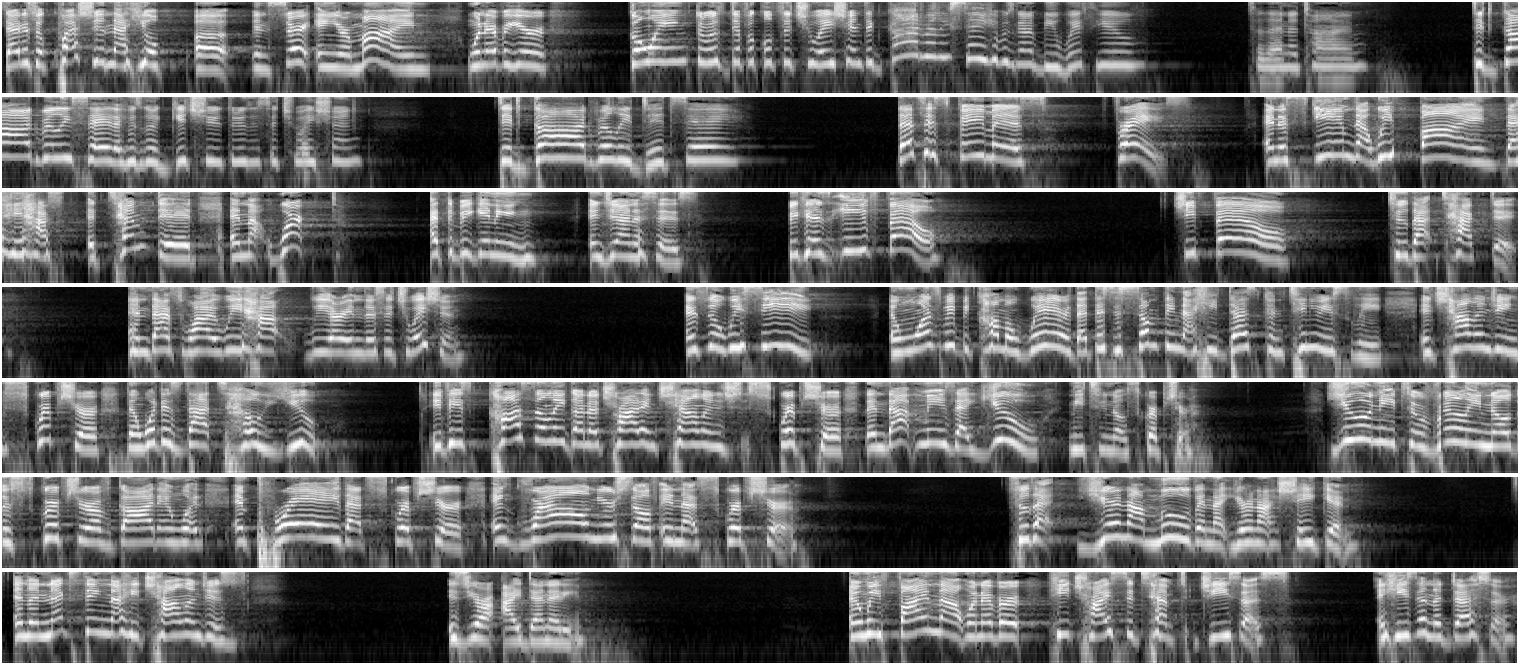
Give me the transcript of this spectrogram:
That is a question that he'll uh, insert in your mind whenever you're going through a difficult situation. Did God really say he was going to be with you to the end of time? Did God really say that he was going to get you through the situation? Did God really did say? That's his famous phrase. And a scheme that we find that he has attempted and that worked at the beginning in Genesis because Eve fell. She fell to that tactic. And that's why we have we are in this situation. And so we see and once we become aware that this is something that he does continuously in challenging scripture, then what does that tell you? If he's constantly to try and challenge scripture, then that means that you need to know scripture. You need to really know the scripture of God and what and pray that scripture and ground yourself in that scripture so that you're not moved and that you're not shaken. And the next thing that he challenges is your identity. And we find that whenever he tries to tempt Jesus and he's in the desert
